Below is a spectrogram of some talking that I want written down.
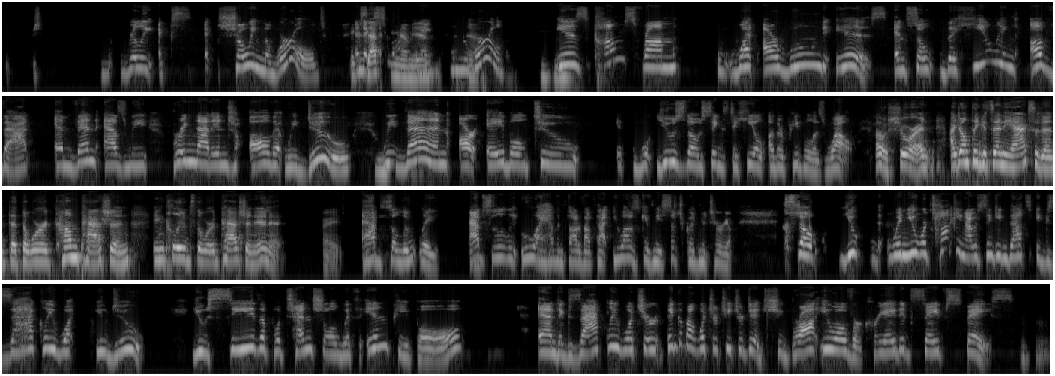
really ex- showing the world accepting them yeah in the yeah. world mm-hmm. is comes from what our wound is and so the healing of that and then as we bring that into all that we do. Mm-hmm. we then are able to use those things to heal other people as well. Oh, sure. And I don't think it's any accident that the word compassion includes the word passion in it. Right. Absolutely. Absolutely. Ooh, I haven't thought about that. You always give me such good material. So, you, when you were talking, I was thinking that's exactly what you do you see the potential within people and exactly what your think about what your teacher did she brought you over created safe space mm-hmm.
